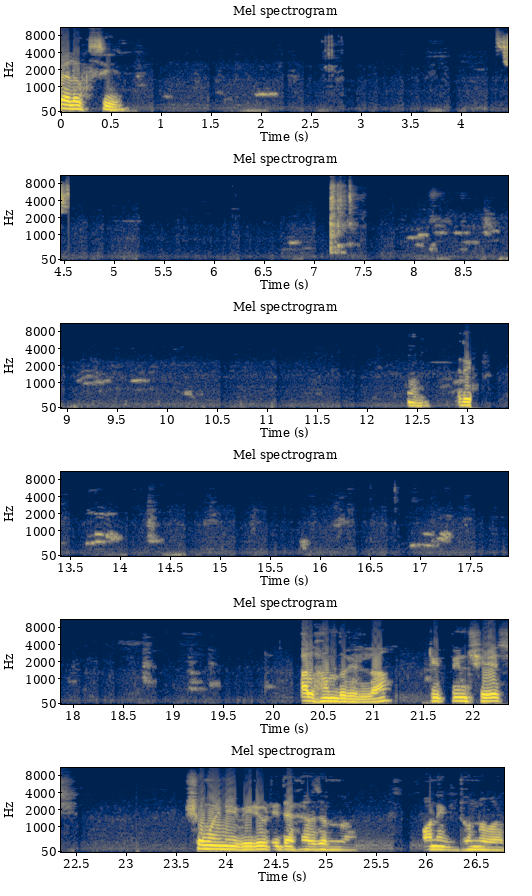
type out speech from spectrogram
প্যালক্সি আলহামদুলিল্লাহ ট্রিটমেন্ট শেষ। সময় নিয়ে ভিডিওটি দেখার জন্য অনেক ধন্যবাদ।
